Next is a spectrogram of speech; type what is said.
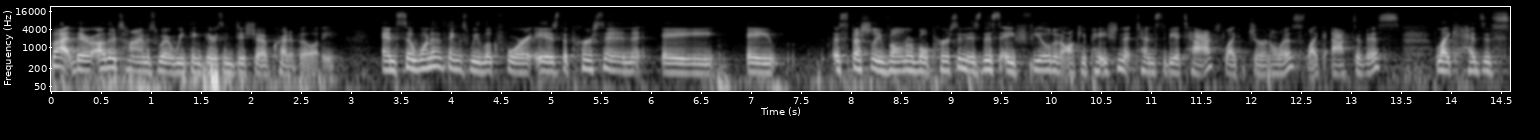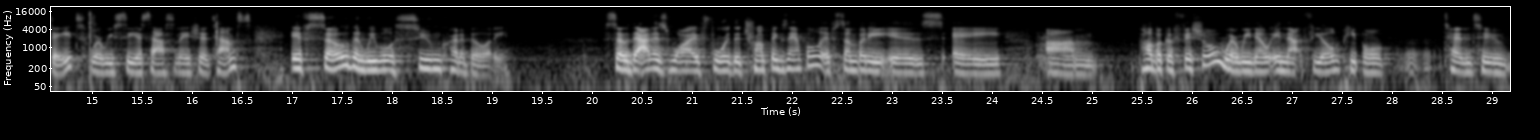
but there are other times where we think there's indicia of credibility. And so one of the things we look for is the person a, a especially vulnerable person? Is this a field and occupation that tends to be attacked, like journalists, like activists, like heads of state, where we see assassination attempts? If so, then we will assume credibility. So that is why, for the Trump example, if somebody is a um, public official, where we know in that field people tend to,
